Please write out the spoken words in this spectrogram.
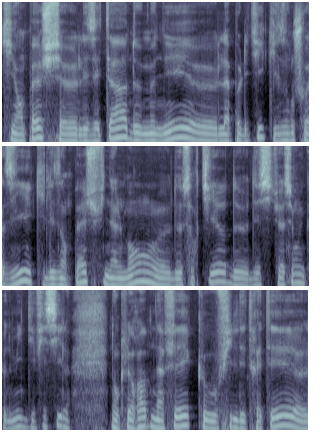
qui empêche les États de mener la politique qu'ils ont choisie et qui les empêche finalement euh, de sortir de, des situations économiques difficiles. Donc l'Europe n'a fait qu'au fil des traités euh,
